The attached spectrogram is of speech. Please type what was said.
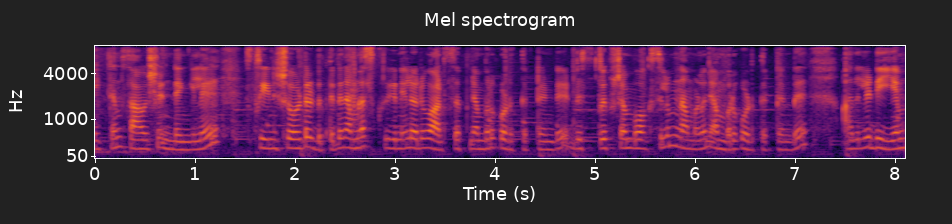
ഐറ്റംസ് ആവശ്യമുണ്ടെങ്കിൽ സ്ക്രീൻഷോട്ട് എടുത്തിട്ട് നമ്മളെ സ്ക്രീനിൽ ഒരു വാട്സപ്പ് നമ്പർ കൊടുത്തിട്ടുണ്ട്. ഡിസ്ക്രിപ്ഷൻ ബോക്സിലും നമ്മൾ നമ്പർ കൊടുത്തിട്ടുണ്ട്. അതിൽ ഡി എം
